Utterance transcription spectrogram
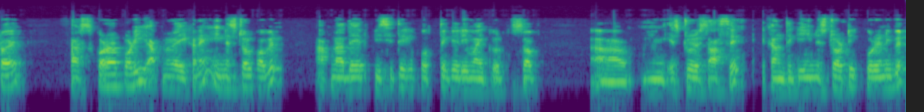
Toy search করার পরেই আপনারা এখানে ইনস্টল পাবেন। আপনাদের পিসি থেকে প্রত্যেকেরই মাইক্রোসফট স্টোরেজ আছে। এখান থেকে ইনস্টলটি করে নেবেন।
